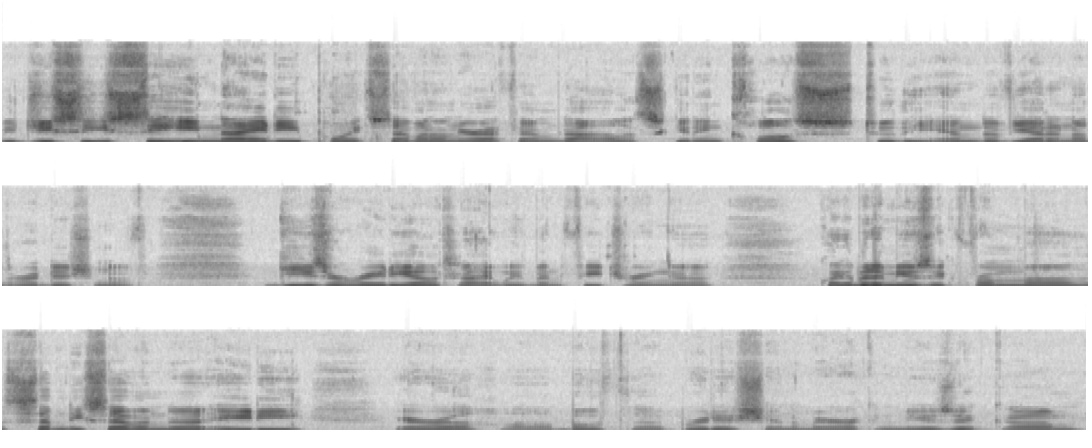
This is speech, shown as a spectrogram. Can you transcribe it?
WGCC 90.7 on your FM dial. It's getting close to the end of yet another edition of Geezer Radio. Tonight we've been featuring uh, quite a bit of music from uh, the 77 to 80 era, uh, both uh, British and American music. Um,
